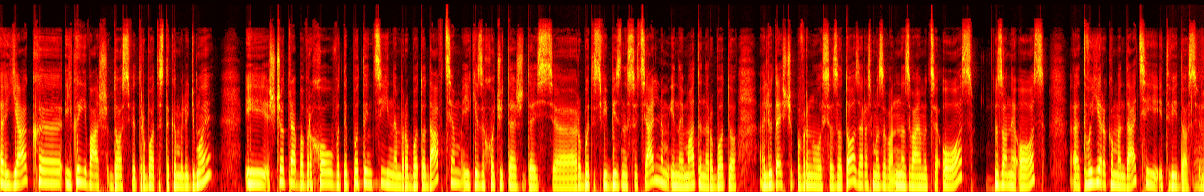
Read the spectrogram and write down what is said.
Е, Як, е, який ваш досвід роботи з такими людьми, і що треба враховувати потенційним роботодавцям, які захочуть теж десь е, робити свій бізнес соціальним і наймати на роботу людей, що повернулися з АТО. Зараз ми називаємо це ООС, зони ООС. Е, Твої рекомендації і твій досвід.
